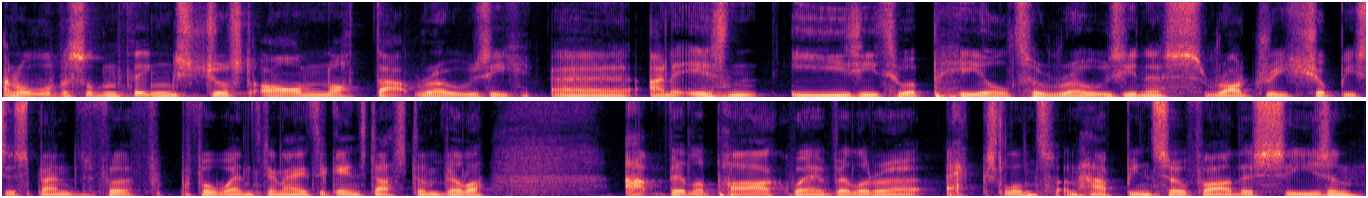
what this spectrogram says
and all of a sudden things just are not that rosy, uh, and it isn't easy to appeal to rosiness. Rodri should be suspended for for Wednesday night against Aston Villa at Villa Park, where Villa are excellent and have been so far this season.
